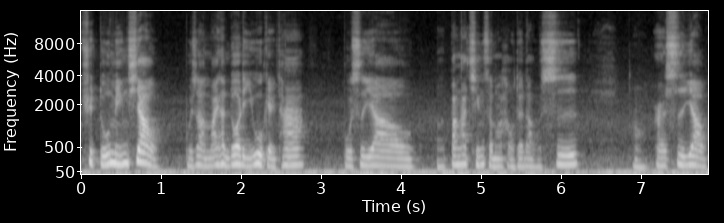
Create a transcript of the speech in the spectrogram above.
去读名校，不是要买很多礼物给他，不是要帮他请什么好的老师，而是要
